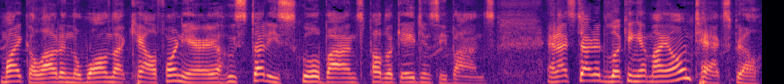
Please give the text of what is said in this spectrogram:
Michael out in the Walnut, California area who studies school bonds, public agency bonds. And I started looking at my own tax bill.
